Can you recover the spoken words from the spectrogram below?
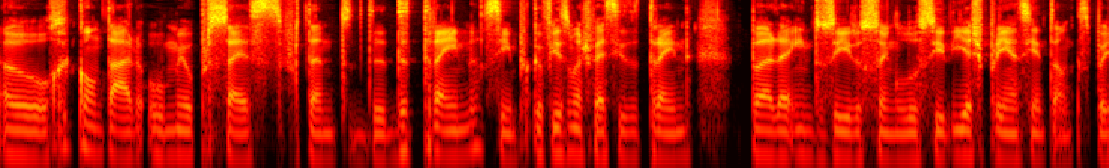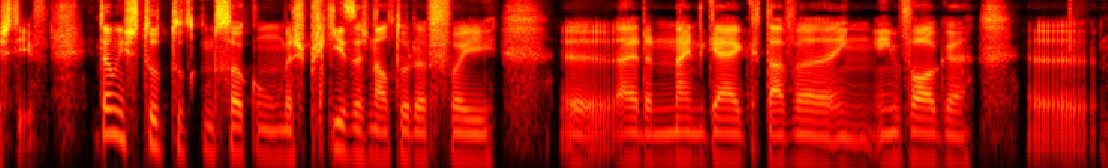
ou recontar o meu processo, portanto, de, de, treino, sim, porque eu fiz uma espécie de treino para induzir o sonho lúcido e a experiência então que depois tive. Então isto tudo, tudo começou com umas pesquisas, na altura foi, uh, era 9gag, estava em, em voga uh,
